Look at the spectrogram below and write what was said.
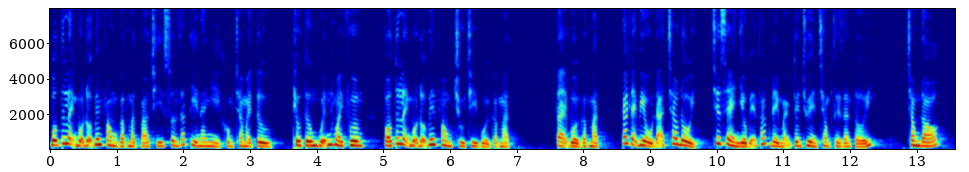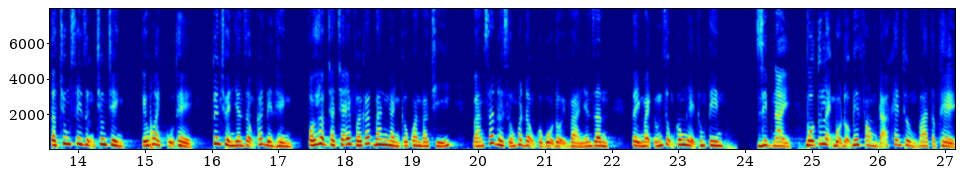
Bộ Tư lệnh Bộ đội Biên phòng gặp mặt báo chí Xuân Giáp Thìn 2024. Thiếu tướng Nguyễn Hoài Phương, Phó Tư lệnh Bộ đội Biên phòng chủ trì buổi gặp mặt. Tại buổi gặp mặt, các đại biểu đã trao đổi, chia sẻ nhiều biện pháp đẩy mạnh tuyên truyền trong thời gian tới. Trong đó, tập trung xây dựng chương trình, kế hoạch cụ thể, tuyên truyền nhân rộng các điển hình, phối hợp chặt chẽ với các ban ngành cơ quan báo chí, bám sát đời sống hoạt động của bộ đội và nhân dân, đẩy mạnh ứng dụng công nghệ thông tin. Dịp này, Bộ Tư lệnh Bộ đội Biên phòng đã khen thưởng 3 tập thể,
